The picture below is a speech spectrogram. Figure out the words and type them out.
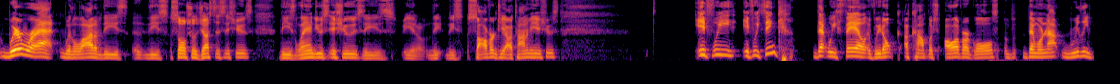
where we're at with a lot of these these social justice issues, these land use issues, these you know the, these sovereignty autonomy issues. If we if we think that we fail if we don't accomplish all of our goals, then we're not really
